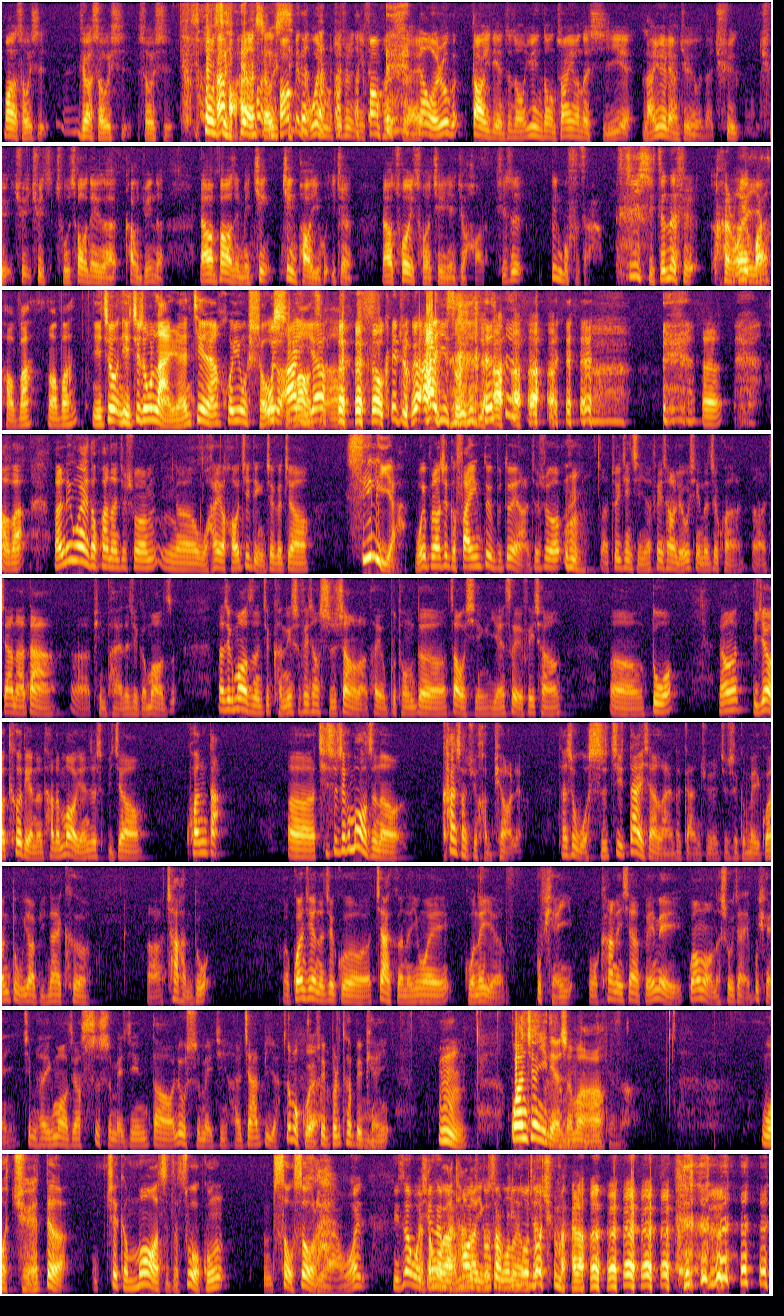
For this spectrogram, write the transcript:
帽子手洗。就要手洗，手洗，帽子一定要手洗，方便的。为什么？就是你放盆水，那我如果倒一点这种运动专用的洗衣液，蓝月亮就有的，去去去去除臭那个抗菌的，然后帽子里面浸浸泡一一阵，然后搓一搓，清一就好了。其实并不复杂，机洗真的是很容易坏。好吧，好吧，你就你这种懒人竟然会用手洗帽子啊？我可以指挥阿姨手洗啊。呃，好吧。完另外的话呢，就说，呃，我还有好几顶这个叫 Celia，我也不知道这个发音对不对啊。就是说，啊，最近几年非常流行的这款啊加拿大呃品牌的这个帽子，那这个帽子呢就肯定是非常时尚了，它有不同的造型，颜色也非常嗯多，然后比较有特点的，它的帽檐子是比较宽大。呃，其实这个帽子呢看上去很漂亮，但是我实际戴下来的感觉就是个美观度要比耐克。啊，差很多，呃，关键的这个价格呢，因为国内也不便宜，我看了一下北美官网的售价也不便宜，基本上一个帽子要四十美金到六十美金，还是加币啊？这么贵，所以不是特别便宜。嗯，关键一点什么啊？我觉得这个帽子的做工，嗯，瘦瘦了。是啊，我，你知道我现在买帽子都上拼多多去买了。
